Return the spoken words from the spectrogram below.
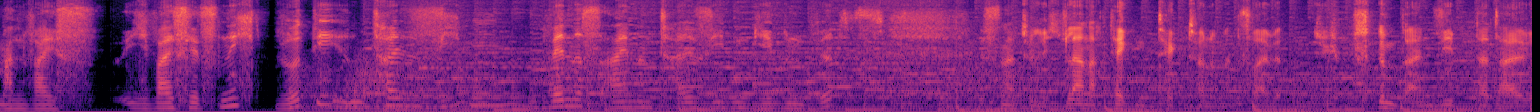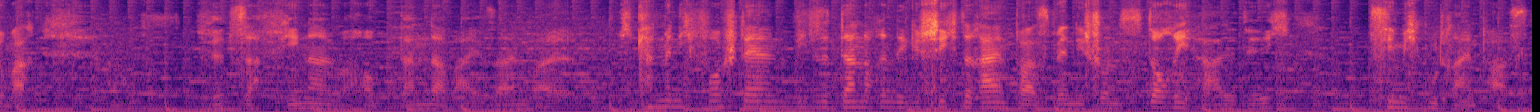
man weiß, ich weiß jetzt nicht, wird die in Teil 7 wenn es einen Teil 7 geben wird. Ist natürlich klar, nach Tekken Tech Tournament 2 wird natürlich bestimmt ein siebter Teil gemacht. Wird Safina überhaupt dann dabei sein? Weil ich kann mir nicht vorstellen, wie sie dann noch in die Geschichte reinpasst, wenn die schon storyhaltig ziemlich gut reinpasst.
